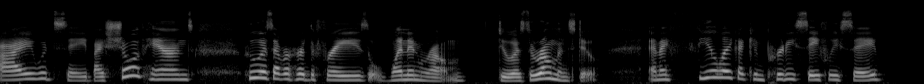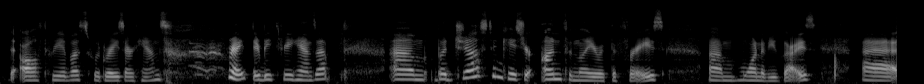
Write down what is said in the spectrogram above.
I would say, by show of hands, who has ever heard the phrase, when in Rome, do as the Romans do? And I feel like I can pretty safely say that all three of us would raise our hands, right? There'd be three hands up. Um, but just in case you're unfamiliar with the phrase, um, one of you guys, uh,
